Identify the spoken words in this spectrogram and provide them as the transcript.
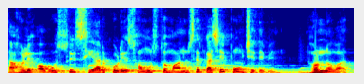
তাহলে অবশ্যই শেয়ার করে সমস্ত মানুষের কাছে পৌঁছে দেবেন। ধন্যবাদ।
